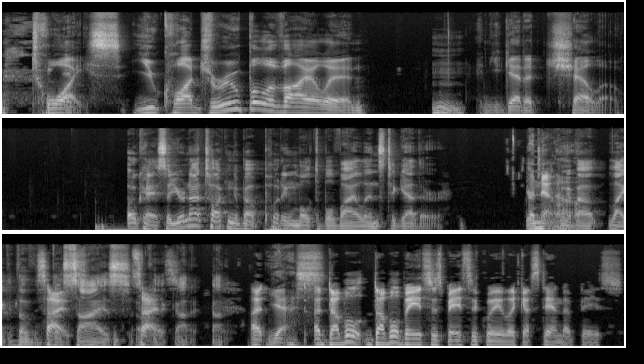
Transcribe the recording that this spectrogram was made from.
twice. You quadruple a violin, Hmm. and you get a cello. Okay, so you're not talking about putting multiple violins together. You're Uh, no. talking about like the the Size. size. Okay, Size. got it. Got it. a, Yes. a double double bass is basically like a stand-up bass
